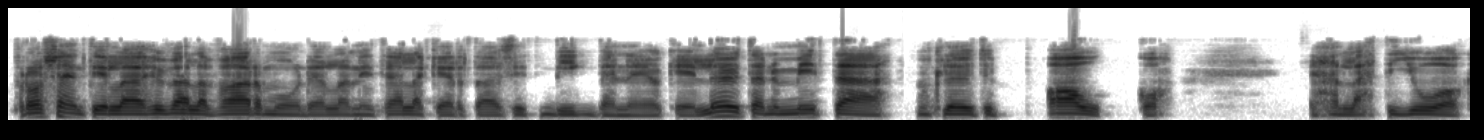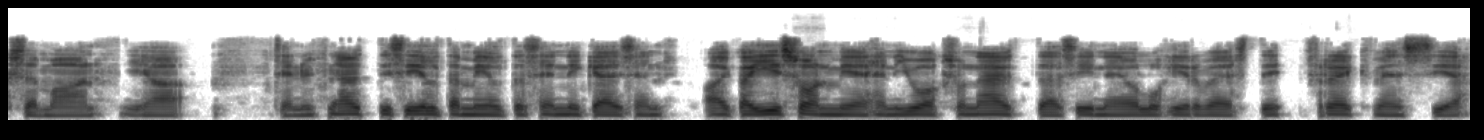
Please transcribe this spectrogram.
prosentilla ja hyvällä varmuudella, niin tällä kertaa sitten Big Ben ei oikein löytänyt mitään, mutta löytyi aukko, hän lähti juoksemaan ja se nyt näytti siltä, miltä sen ikäisen aika ison miehen juoksu näyttää. Siinä ei ollut hirveästi frekvenssiä,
